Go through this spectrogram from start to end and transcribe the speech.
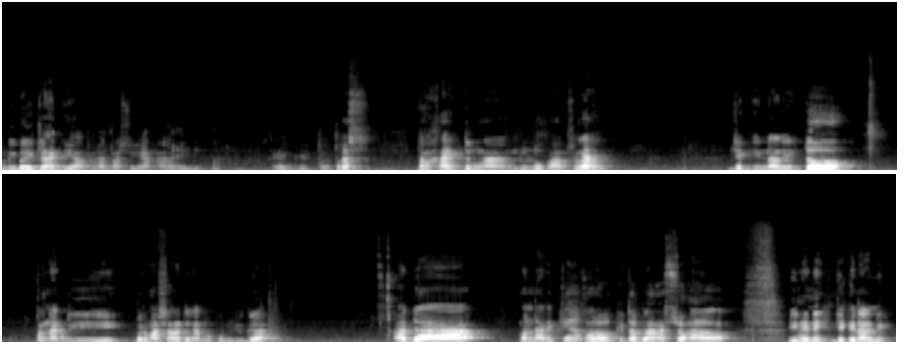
lebih baik lagi ya kan pastinya kan. Kayak gitu. Kayak gitu. Terus terkait dengan dulu konselor Jack Inal itu pernah di bermasalah dengan hukum juga. Ada menariknya kalau kita bahas soal ini nih Jack Inal nih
